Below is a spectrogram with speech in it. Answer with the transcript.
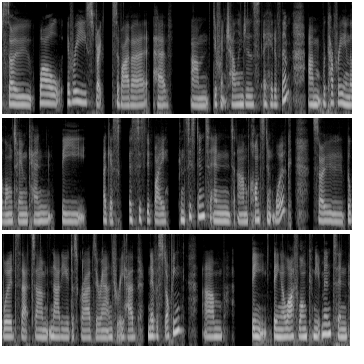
so, while every stroke survivor have um, different challenges ahead of them. Um, recovery in the long term can be, I guess, assisted by consistent and um, constant work. So the words that um, Nadia describes around rehab never stopping, um, being being a lifelong commitment, and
